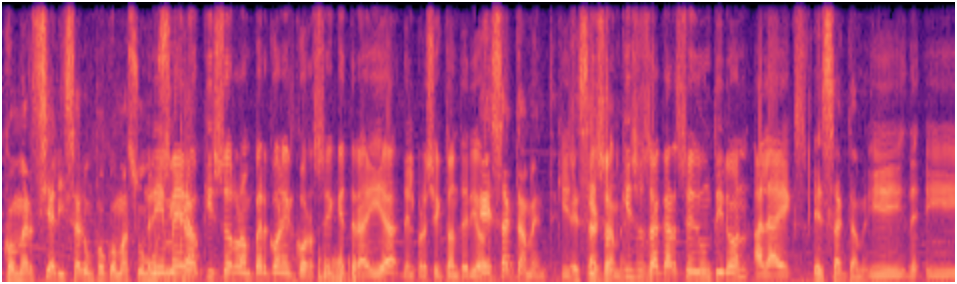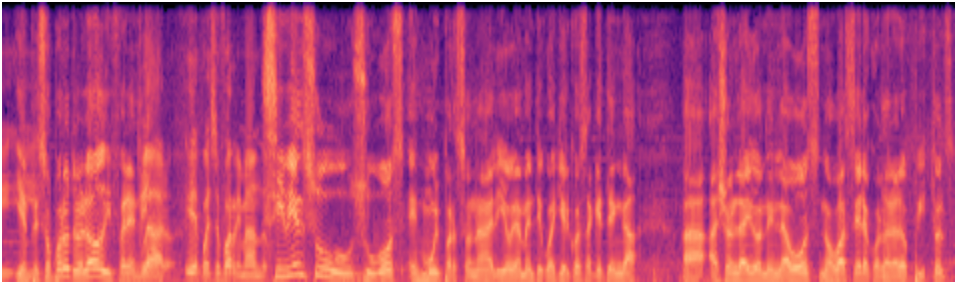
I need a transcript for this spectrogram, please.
comercializar un poco más su Primero música. quiso romper con el corsé que traía del proyecto anterior. Exactamente, Quiso, exactamente. quiso sacarse de un tirón a la ex. Exactamente. Y, de- y- Y empezó por otro lado diferente. Claro, y después se fue arrimando. Si bien su, su voz es muy personal y obviamente cualquier cosa que tenga a, a John Lydon en la voz nos va a hacer acordar a los Pistols.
